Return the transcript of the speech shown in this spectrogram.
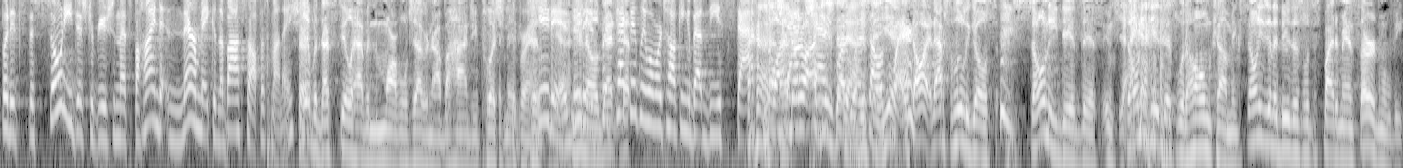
but it's the Sony distribution that's behind it, and they're making the box office money. Yeah, but that's still having the Marvel juggernaut behind you pushing It's it. the brand. because, It is, you it is. know, But that- that- technically, when we're talking about these stats, No, I, that no, no, I cash just, flow I goes just saying, yeah, it's all, it absolutely goes. Sony did this, and Sony did this with Homecoming. Sony's going to do this with the Spider-Man third movie.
